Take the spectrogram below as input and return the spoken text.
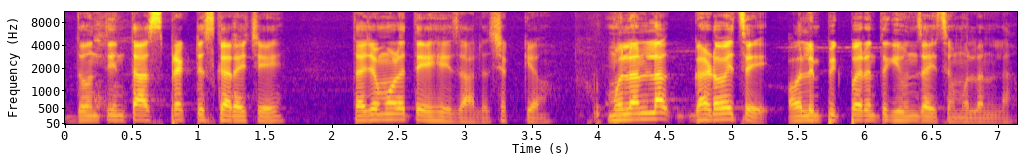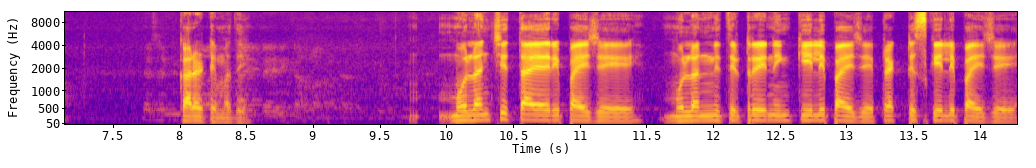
दोन तीन तास प्रॅक्टिस करायचे. त्याच्यामुळे ते हे झालं शक्य. मुलांना घडवायचं आहे ऑलिम्पिकपर्यंत घेऊन जायचं मुलांना कराटेमध्ये. मुलांची तयारी पाहिजे मुलांनी ती ट्रेनिंग केली पाहिजे प्रॅक्टिस केली पाहिजे.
